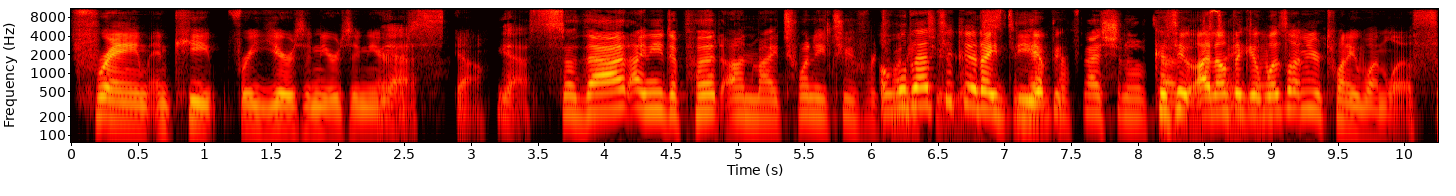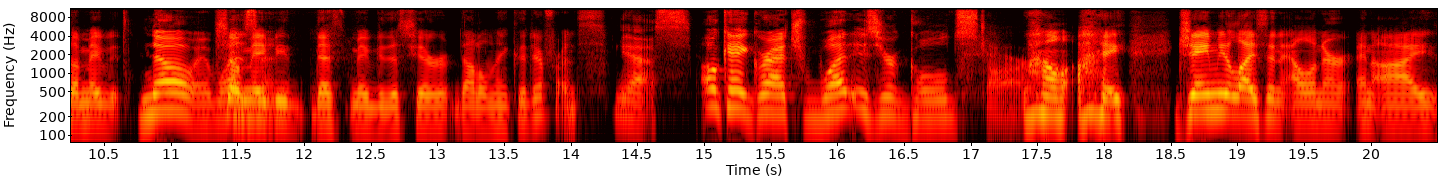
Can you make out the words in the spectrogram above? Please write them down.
frame and keep for years and years and years. Yes. Yeah. Yes. So that I need to put on my 22 for 22. Oh, well, that's a good idea Professional. Because I don't think it was on your 21 list. So maybe, No, it so wasn't. maybe this, maybe this year that'll make the difference. Yes. Okay, Gretch, what is your gold star? Well, I, Jamie, Eliza, and Eleanor and I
